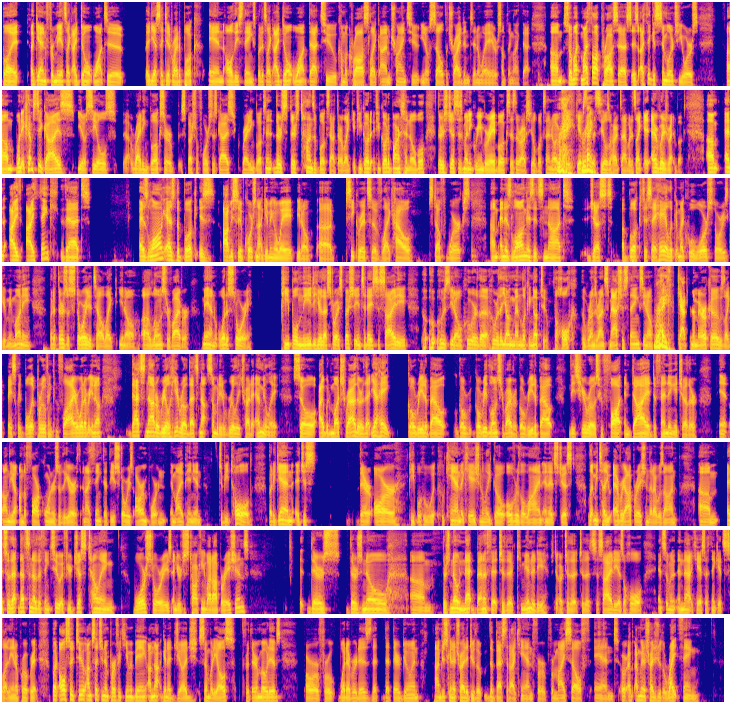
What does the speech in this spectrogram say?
but again, for me, it's like I don't want to. And yes, I did write a book and all these things, but it's like I don't want that to come across like I'm trying to, you know, sell the Trident in a way or something like that. Um, so my my thought process is, I think, is similar to yours. Um, when it comes to guys, you know, SEALs uh, writing books or special forces guys writing books, and there's there's tons of books out there. Like if you go to if you go to Barnes and Noble, there's just as many Green Beret books as there are SEAL books. I know everybody right, gives right. the SEALs a hard time, but it's like everybody's writing books. Um, and I I think that as long as the book is obviously, of course, not giving away you know uh, secrets of like how stuff works, um, and as long as it's not just a book to say, hey, look at my cool war stories, give me money. But if there's a story to tell, like, you know, a lone survivor, man, what a story. People need to hear that story, especially in today's society. Who, who's, you know, who are the who are the young men looking up to? The Hulk, who runs around and smashes things, you know, right? Captain America, who's like basically bulletproof and can fly or whatever, you know. That's not a real hero. That's not somebody to really try to emulate. So I would much rather that, yeah, hey, go read about go go read Lone Survivor. Go read about these heroes who fought and died defending each other in, on the on the far corners of the earth. And I think that these stories are important, in my opinion, to be told. But again, it just there are people who who can occasionally go over the line, and it's just let me tell you every operation that I was on. Um, and so that that's another thing too. If you're just telling war stories and you're just talking about operations, there's there's no um, there's no net benefit to the community or to the to the society as a whole. And so in, in, that case i think it's slightly inappropriate. But also too i'm such an imperfect human being i'm not going to judge somebody else for their motives or for whatever it is that that they're doing. I'm just going to try to do the, the best that i can for for myself and or i'm going to try to do the right thing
